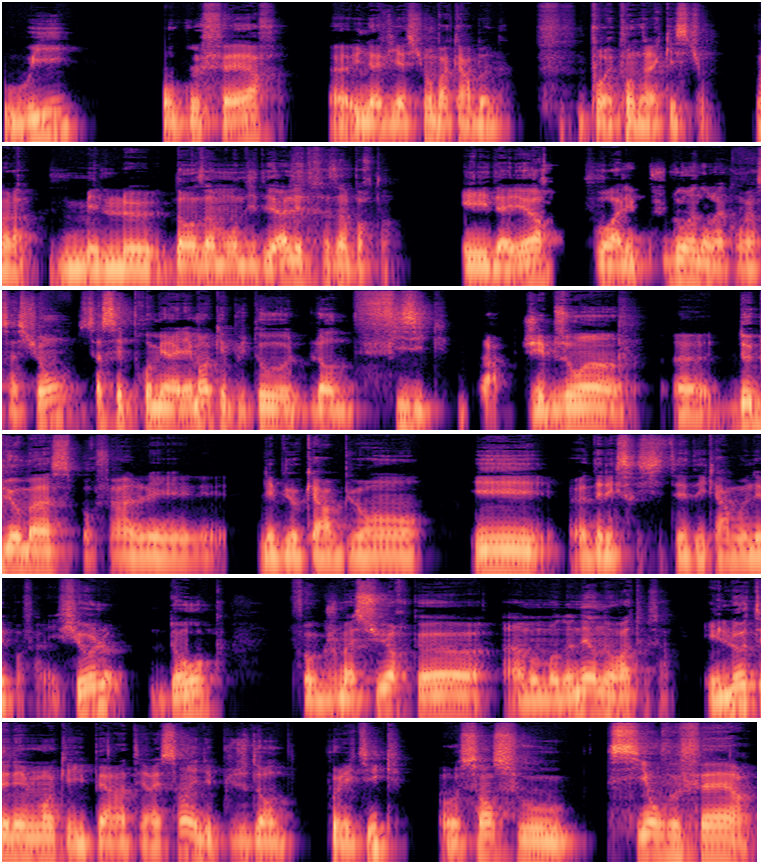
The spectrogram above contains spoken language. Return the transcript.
oui, on peut faire euh, une aviation bas carbone, pour répondre à la question. Voilà. Mais le, dans un monde idéal est très important. Et d'ailleurs, pour aller plus loin dans la conversation, ça c'est le premier élément qui est plutôt de l'ordre physique. J'ai besoin euh, de biomasse pour faire les, biocarburants et d'électricité décarbonée pour faire les fuels. Donc, faut que je m'assure qu'à un moment donné, on aura tout ça. Et l'autre élément qui est hyper intéressant, il est plus d'ordre politique, au sens où si on veut faire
